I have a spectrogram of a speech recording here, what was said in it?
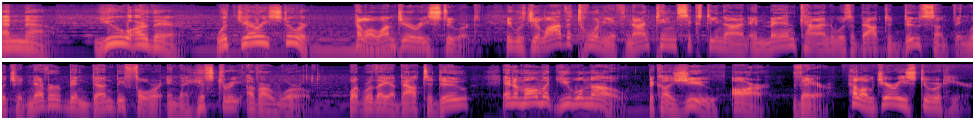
And now, you are there with Jerry Stewart. Hello, I'm Jerry Stewart. It was July the 20th, 1969, and mankind was about to do something which had never been done before in the history of our world. What were they about to do? In a moment, you will know because you are there. Hello, Jerry Stewart here.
